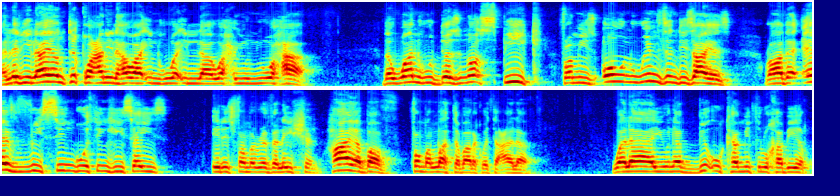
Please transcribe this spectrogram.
الذي لا ينطق عن الهوى إن هو إلا وحي يوحى. The one who does not speak from his own whims and desires. Rather, every single thing he says, it is from a revelation high above from Allah Tabarak wa Ta'ala. ولا ينبئك مثل خبير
